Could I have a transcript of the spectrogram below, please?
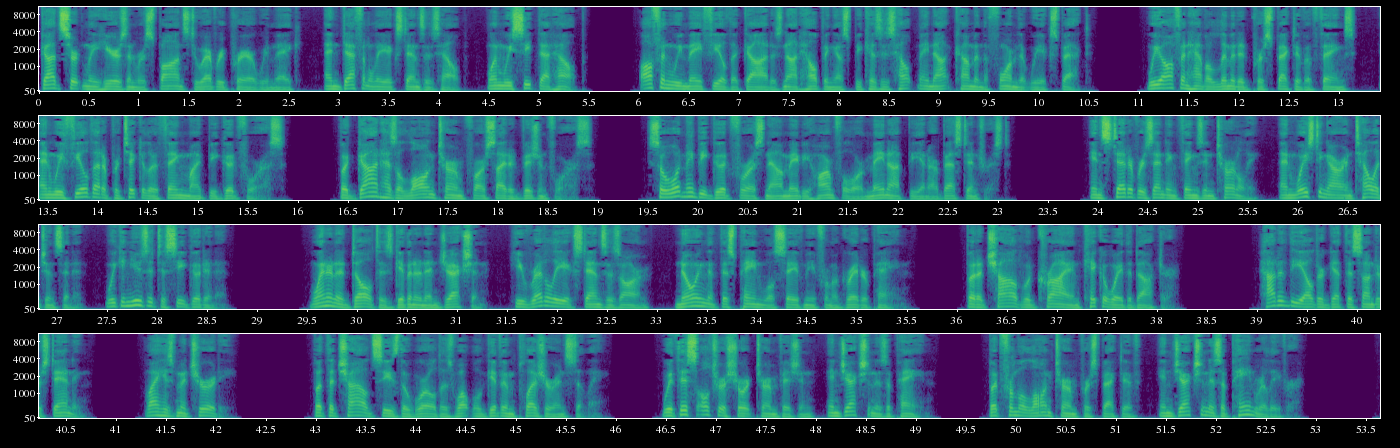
God certainly hears and responds to every prayer we make, and definitely extends His help, when we seek that help. Often we may feel that God is not helping us because His help may not come in the form that we expect. We often have a limited perspective of things, and we feel that a particular thing might be good for us. But God has a long term, far sighted vision for us. So, what may be good for us now may be harmful or may not be in our best interest. Instead of resenting things internally, and wasting our intelligence in it, we can use it to see good in it. When an adult is given an injection, he readily extends his arm, knowing that this pain will save me from a greater pain. But a child would cry and kick away the doctor. How did the elder get this understanding? By his maturity. But the child sees the world as what will give him pleasure instantly. With this ultra short term vision, injection is a pain. But from a long term perspective, injection is a pain reliever.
